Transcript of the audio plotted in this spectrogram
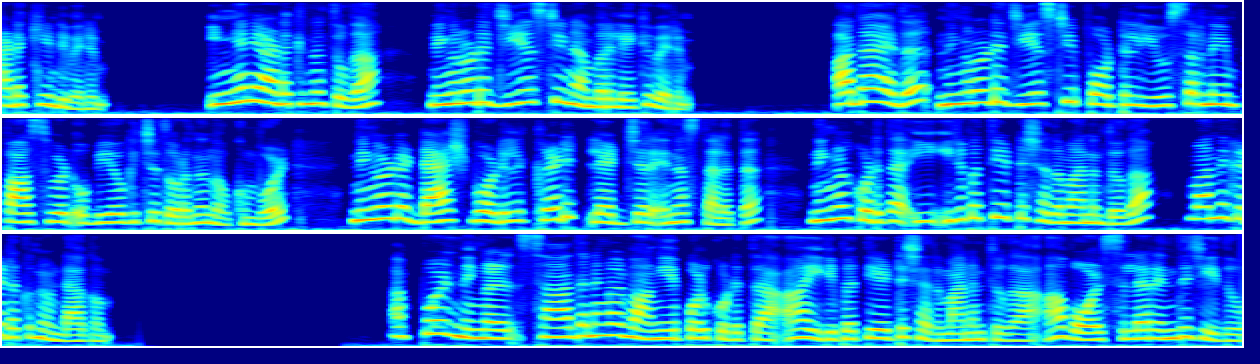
അടയ്ക്കേണ്ടി വരും. ഇങ്ങനെ അടയ്ക്കുന്ന തുക നിങ്ങളുടെ ജി എസ് ടി നമ്പറിലേക്ക് വരും. അതായത് നിങ്ങളുടെ G S T portal user name password ഉപയോഗിച്ച് തുറന്നു നോക്കുമ്പോൾ നിങ്ങളുടെ ഡാഷ്ബോർഡിൽ ക്രെഡിറ്റ് ലെഡ്ജർ എന്ന സ്ഥലത്ത് നിങ്ങൾ കൊടുത്ത ഈ ഇരുപത്തിയെട്ട് ശതമാനം തുക വന്നു കിടക്കുന്നുണ്ടാകും. അപ്പോൾ നിങ്ങൾ സാധനങ്ങൾ വാങ്ങിയപ്പോൾ കൊടുത്ത ആ ഇരുപത്തിയെട്ട് ശതമാനം തുക ആ വോൾസെല്ലർ എന്തു ചെയ്തു?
